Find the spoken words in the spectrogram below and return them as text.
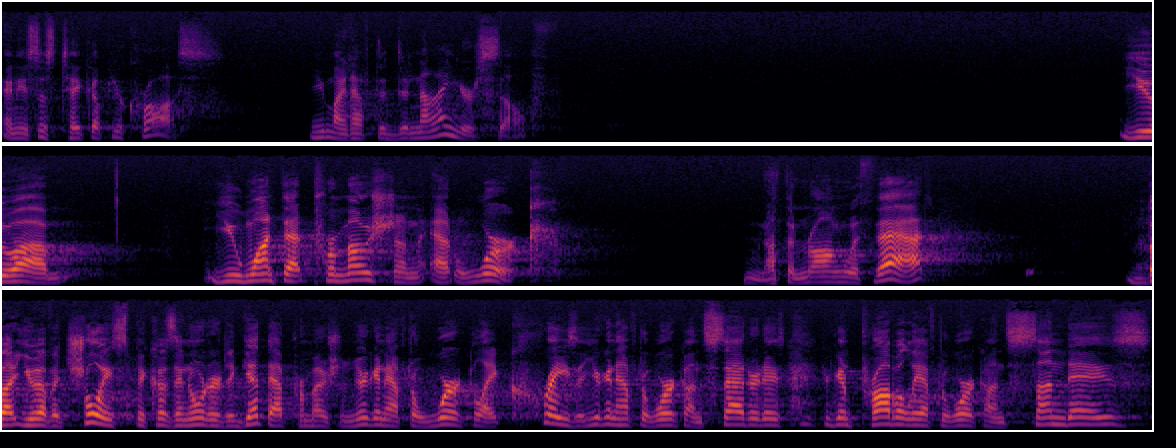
And he says, Take up your cross. You might have to deny yourself. You, um, you want that promotion at work. Nothing wrong with that. But you have a choice because in order to get that promotion, you're going to have to work like crazy. You're going to have to work on Saturdays. You're going to probably have to work on Sundays.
